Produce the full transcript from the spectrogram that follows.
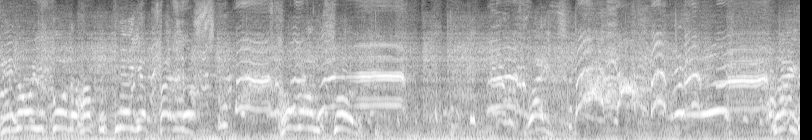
You know you're going to have to pay your penance. Come on, son. Right. Right.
